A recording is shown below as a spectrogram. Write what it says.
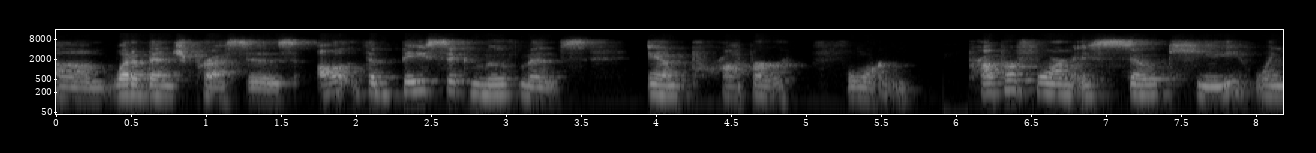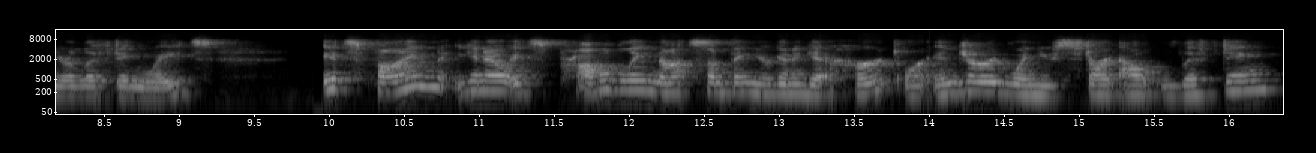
um, what a bench press is, all the basic movements and proper form. Proper form is so key when you're lifting weights it's fine. You know, it's probably not something you're going to get hurt or injured when you start out lifting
